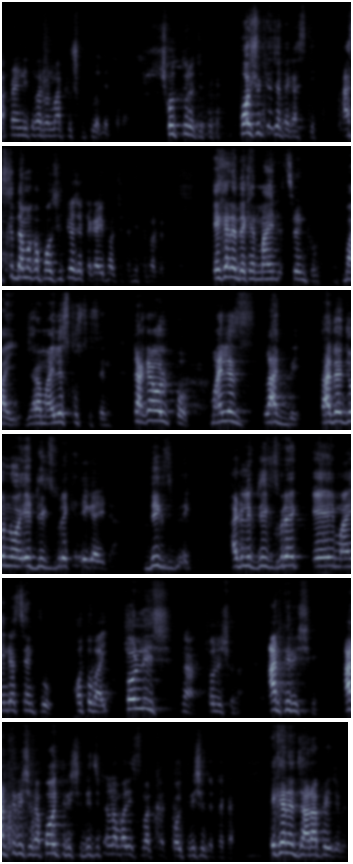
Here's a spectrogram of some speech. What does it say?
আপনারা নিতে পারবেন মাত্র সত্তর হাজার টাকা। সত্তর হাজার টাকা, পঁয়ষট্টি হাজার টাকা আজকে। আজকের দামাকা পঁয়ষট্টি হাজার টাকা এই পালসারটা নিতে পারবেন। এখানে দেখেন মাইন্ড সেন্ট্রো ভাই, যারা মাইলেজ খুঁজতেছেন, টাকা অল্প মাইলেজ লাগবে। তাদের জন্য এই ডিস্ক ব্রেকের এই গাড়িটা। Disc brake hydraulic disc brake এই মাইন্ডার সেন্ট্রো কত ভাই? চল্লিশ? না, চল্লিশও না। আটত্রিশে। আটত্রিশে না, পঁয়ত্রিশে। ডিজিটাল নাম্বার স্মার্ট কার্ড পঁয়ত্রিশ হাজার টাকা এখানে যারা পেয়ে যাবেন,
